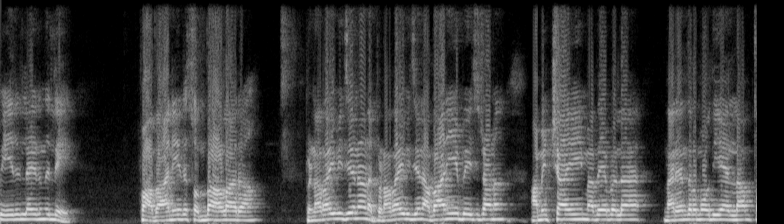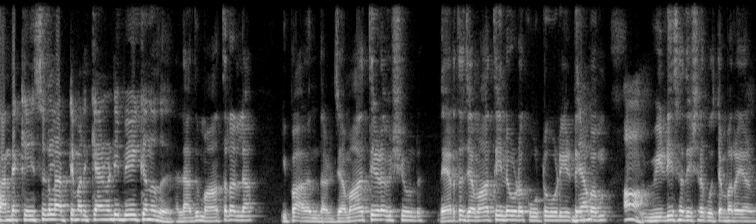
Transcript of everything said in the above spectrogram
പേരില്ലായിരുന്നില്ലേ? അപ്പൊ അദാനിയുടെ സ്വന്തം ആളാരാ? പിണറായി വിജയനാണ്. പിണറായി വിജയൻ അദാനിയെ ഉപയോഗിച്ചിട്ടാണ് അമിത്ഷായെയും അതേപോലെ നരേന്ദ്രമോദിയെ എല്ലാം തന്റെ കേസുകൾ അട്ടിമറിക്കാൻ വേണ്ടി ഉപയോഗിക്കുന്നത്. അല്ല അത് മാത്രല്ല ഇപ്പൊ എന്താണ് ജമാഅത്തിയുടെ വിഷയമുണ്ട്. നേരത്തെ ജമാഅത്തിന്റെ കൂടെ കൂട്ടുകൂടിയിട്ട് ഇപ്പം വി ഡി സതീഷിനെ കുറ്റം പറയാണ്.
